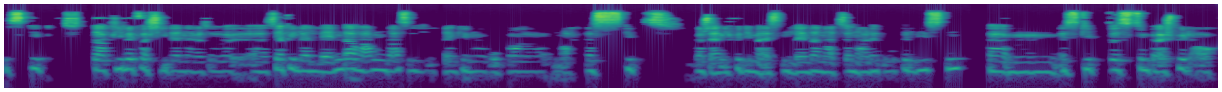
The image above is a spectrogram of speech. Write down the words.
Es gibt da viele verschiedene, also äh, sehr viele Länder haben das. Ich denke, in Europa macht das, gibt's wahrscheinlich für die meisten Länder nationale rote Listen. Ähm, es gibt es zum Beispiel auch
